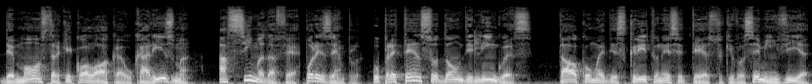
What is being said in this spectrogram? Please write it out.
demonstra que coloca o carisma acima da fé. Por exemplo, o pretenso dom de línguas, tal como é descrito nesse texto que você me envia,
